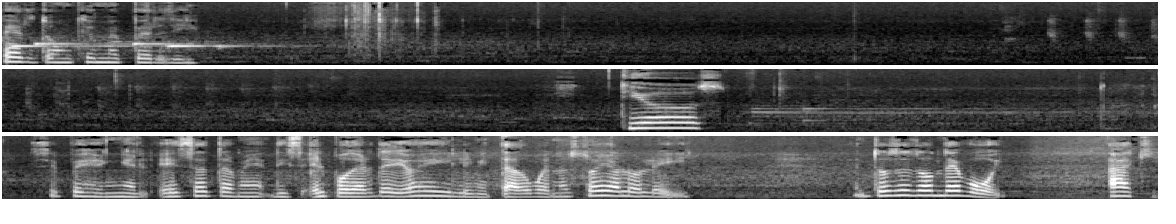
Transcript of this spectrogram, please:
Perdón que me perdí. Dios. Sí, pues en él. Esa también dice, el poder de Dios es ilimitado. Bueno, esto ya lo leí. Entonces, ¿dónde voy? Aquí.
